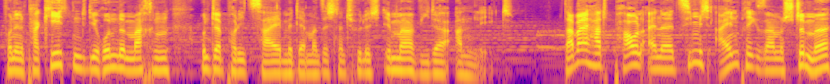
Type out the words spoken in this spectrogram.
von den Paketen, die die Runde machen und der Polizei, mit der man sich natürlich immer wieder anlegt. Dabei hat Paul eine ziemlich einprägsame Stimme,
